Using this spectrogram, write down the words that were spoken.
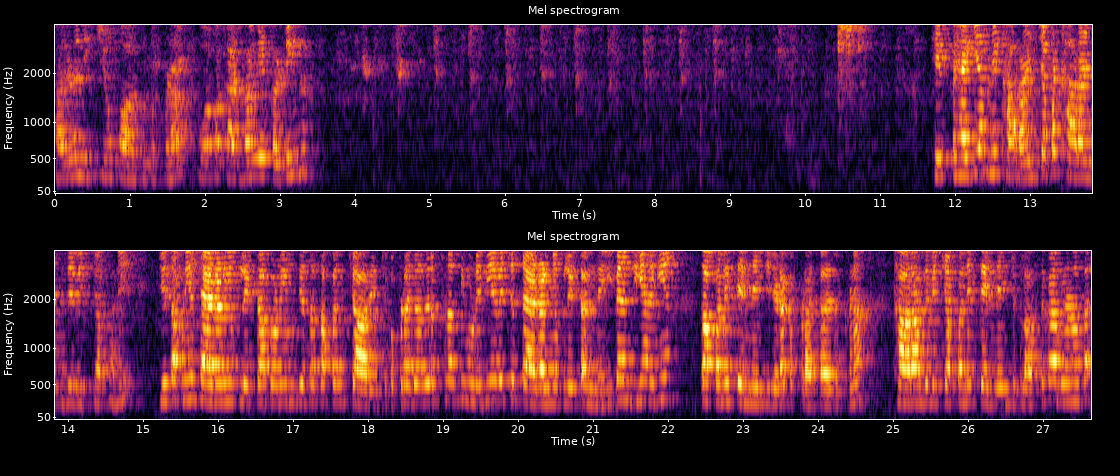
ਆ ਜਿਹੜਾ ਨੀਚੇੋਂ ਫਾਲਤੂ ਕੱਪੜਾ, ਉਹ ਆਪਾਂ ਕਰ ਦਾਂਗੇ ਕਟਿੰਗ ਹਿੱਪ ਹੈਗੀ ਆਪਣੇ 18 ਇੰਚ, ਆਪਾਂ 18 ਇੰਚ ਦੇ ਵਿੱਚ ਆਪਾਂ ਨੇ, ਜੇ ਤਾਂ ਆਪਣੀਆਂ ਸਾਈਡ ਵਾਲੀਆਂ ਪਲੇਟਾਂ ਪਾਉਣੀਆਂ ਹੁੰਦੀਆਂ, ਤਾਂ ਤਾਂ ਆਪਾਂ ਨੇ 4 ਇੰਚ ਕੱਪੜਾ ਜ਼ਿਆਦਾ ਰੱਖਣਾ ਸੀ। ਹੁਣ ਇਹਦੀਆਂ ਵਿੱਚ ਸਾਈਡ ਵਾਲੀਆਂ ਪਲੇਟਾਂ ਨਹੀਂ ਪੈਂਦੀਆਂ ਹੈਗੀਆਂ, ਤਾਂ ਆਪਾਂ ਨੇ 3 ਇੰਚ ਜਿਹੜਾ ਕੱਪੜਾ ਜ਼ਿਆਦਾ ਰੱਖਣਾ। 18 ਦੇ ਵਿੱਚ ਆਪਾਂ ਨੇ 3 ਇੰਚ ਪਲੱਸ ਕਰ ਲੈਣਾ, ਤਾਂ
